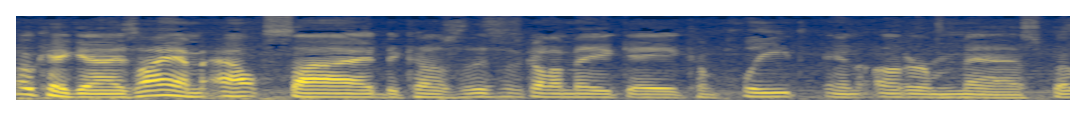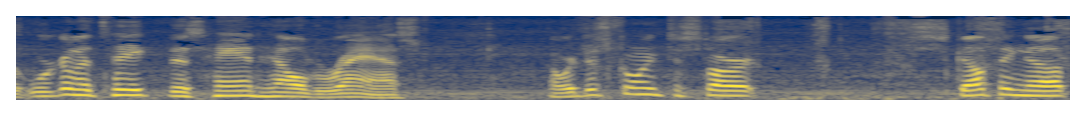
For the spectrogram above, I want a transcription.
Okay, guys, I am outside because this is going to make a complete and utter mess. But we're going to take this handheld rasp and we're just going to start scuffing up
